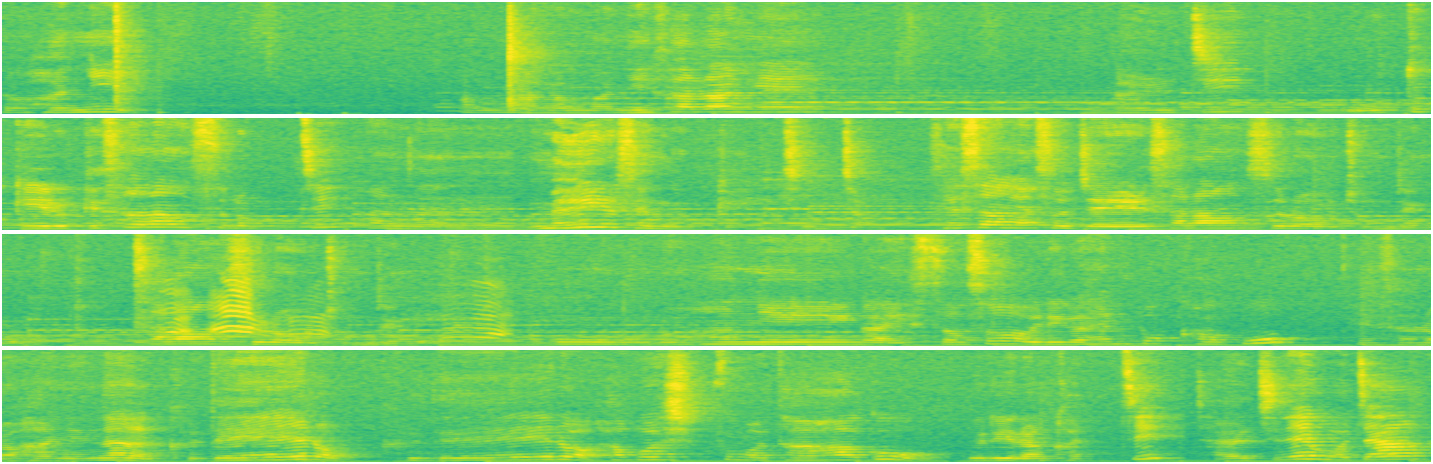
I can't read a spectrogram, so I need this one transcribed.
로하니 엄마가 많이 사랑해. 알지? 어떻게 이렇게 사랑스럽지? 하는 매일 생각해 진짜 세상에서 제일 사랑스러운 존재인 것 같아 사랑스러운 존재인 것 같아 오, 로하니가 있어서 우리가 행복하고 그래서 로하니는 그대로 그대로 하고 싶은 거 다 하고 우리랑 같이 잘 지내보자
